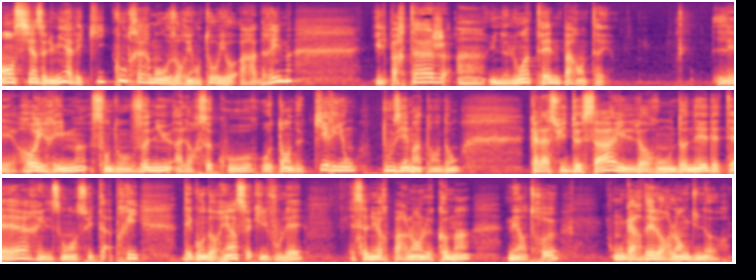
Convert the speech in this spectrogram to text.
anciens ennemis avec qui, contrairement aux Orientaux et aux Haradrim, ils partagent une lointaine parenté. Les Rohirrim sont donc venus à leur secours au temps de Kirion, douzième intendant, qu'à la suite de ça, ils leur ont donné des terres, ils ont ensuite appris des Gondoriens ce qu'ils voulaient, les seigneurs parlant le commun, mais entre eux, ont gardé leur langue du Nord.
